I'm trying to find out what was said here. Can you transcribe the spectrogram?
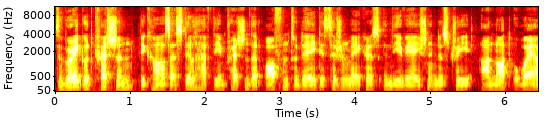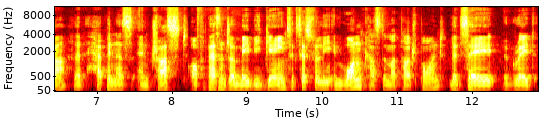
It's a very good question because I still have the impression that often today decision makers in the aviation industry are not aware that happiness and trust of a passenger may be gained successfully in one customer touchpoint, let's say the great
